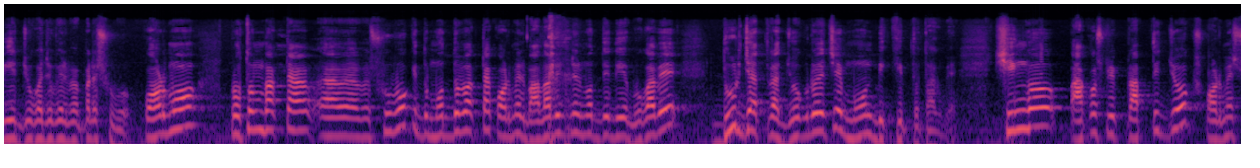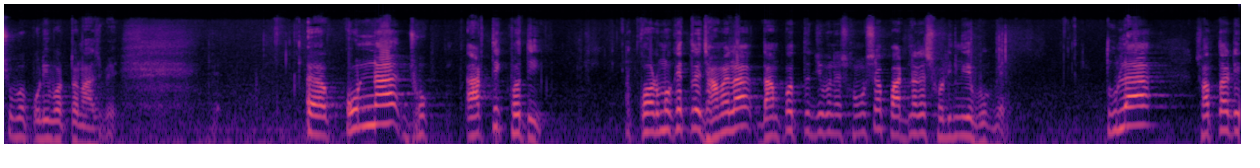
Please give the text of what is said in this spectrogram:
বিয়ের যোগাযোগের ব্যাপারে শুভ। কর্ম প্রথম ভাগটা শুভ, কিন্তু মধ্যভাগটা কর্মের বাধাবিঘ্নের মধ্যে দিয়ে ভোগাবে। দূরযাত্রার যোগ রয়েছে, মন বিক্ষিপ্ত থাকবে। সিংহ, আকস্মিক প্রাপ্তির যোগ, কর্মের শুভ পরিবর্তন আসবে। কন্যা আর্থিক ক্ষতি, কর্মক্ষেত্রে ঝামেলা, দাম্পত্য জীবনের সমস্যা পার্টনারের শরীর নিয়ে ভুগবেন তুলা সপ্তাহটি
